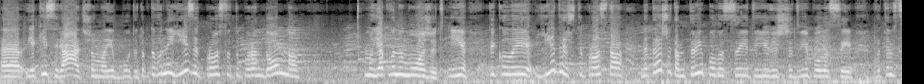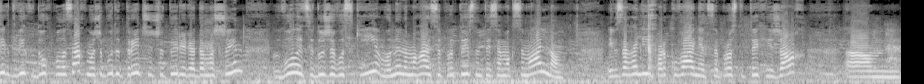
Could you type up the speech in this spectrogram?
е, якийсь ряд, що має бути. Тобто вони їздять просто тупо рандомно. Ну, як вони можуть, і ти коли їдеш, ти просто не те, що там три полоси, ти їдеш чи дві полоси. Бо там в цих двох, двох полосах може бути три чи чотири ряда машин. Вулиці дуже вузькі, вони намагаються протиснутися максимально. І взагалі паркування це просто тихий жах. Ем,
